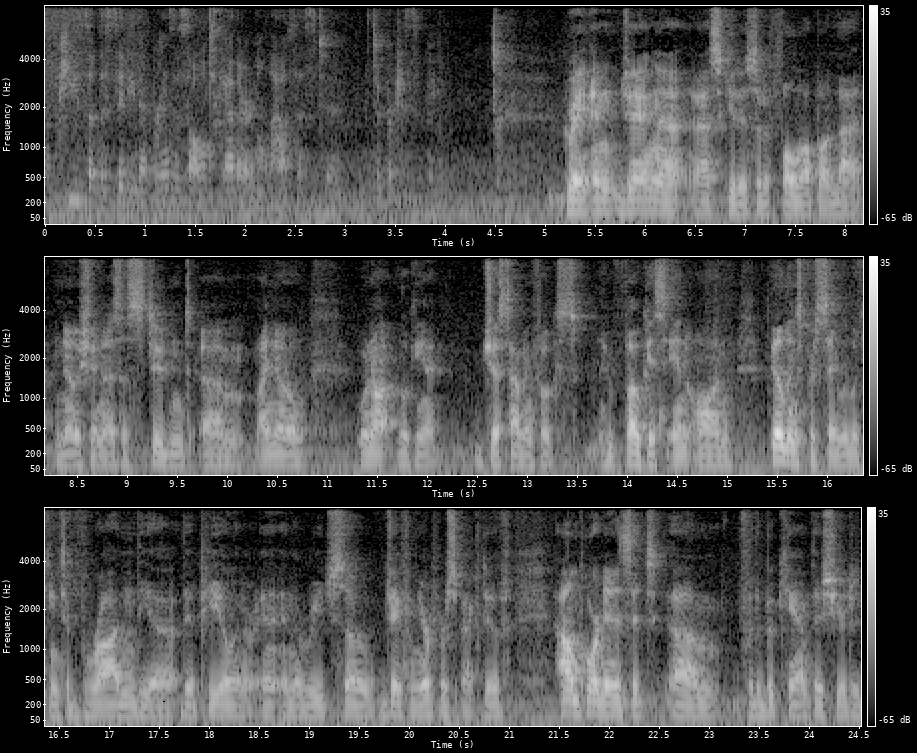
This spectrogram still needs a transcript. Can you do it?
a piece of the city that brings us all together and allows us to, to participate. Great. And Jay, I'm going to ask you to sort of follow up on that notion. As a student, um, I know we're not looking at just having folks who focus in on buildings per se. We're looking to broaden the uh, the appeal and, and, the reach. So, Jay, from your perspective, how important is it um, for the boot camp this year to,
